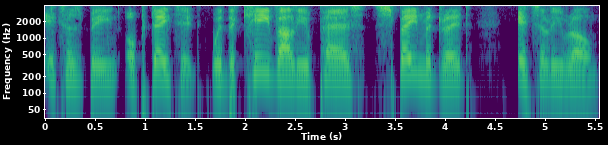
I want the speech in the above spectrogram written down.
it has been updated with the key value pairs Spain Madrid, Italy Rome.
